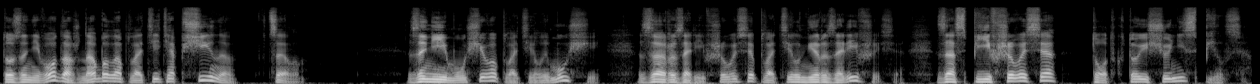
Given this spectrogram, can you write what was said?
то за него должна была платить община в целом. За неимущего платил имущий, за разорившегося платил не разорившийся, за спившегося тот, кто еще не спился.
